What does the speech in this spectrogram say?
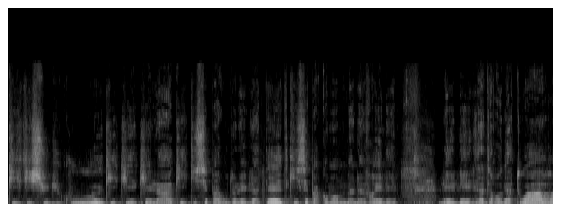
qui, qui suit du coup, qui, qui, qui est là, qui ne sait pas où donner de la tête, qui ne sait pas comment manœuvrer les, interrogatoires,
